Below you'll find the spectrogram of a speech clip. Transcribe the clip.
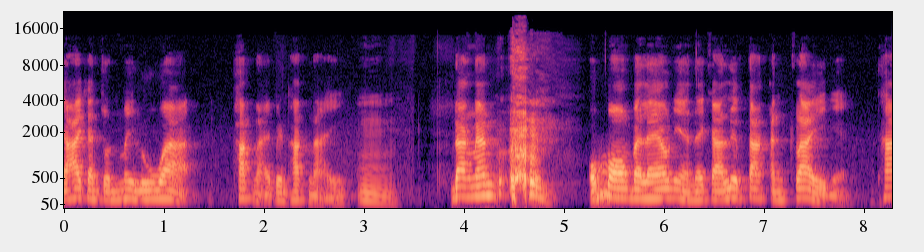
ย้ายกันจนไม่รู้ว่าพักไหนเป็นพักไหน อืมดังนั้น ผมมองไปแล้วเนี่ย ในการเลือกตั้งอันใกล้เนี่ย ถ้า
